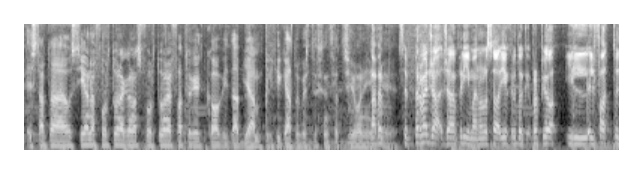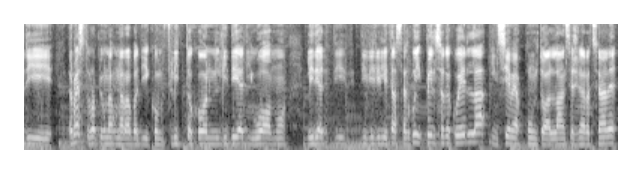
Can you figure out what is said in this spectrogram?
è stata sia una fortuna che una sfortuna il fatto che il Covid abbia amplificato queste sensazioni. Ma per, che- per me già, già prima, non lo so, io credo che proprio il, il fatto di... Per me è stato proprio una, una roba di conflitto con l'idea di uomo, l'idea di, di virilità. Quindi penso che quella, insieme appunto all'ansia generazionale,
